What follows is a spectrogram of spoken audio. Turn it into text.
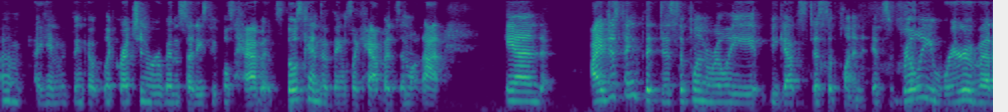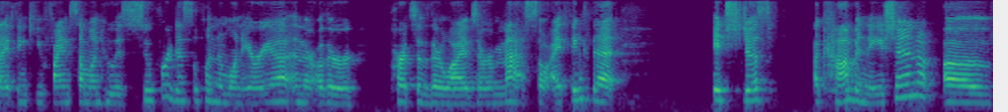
um, I can't even think of like Gretchen Rubin studies people's habits, those kinds of things like habits and whatnot. And I just think that discipline really begets discipline. It's really rare that I think you find someone who is super disciplined in one area and their other parts of their lives are a mess. So I think that it's just a combination of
